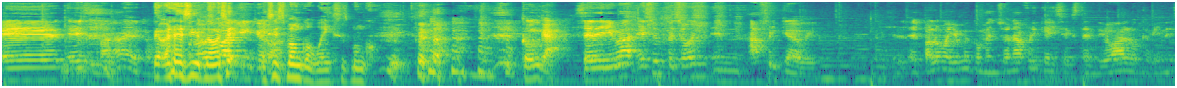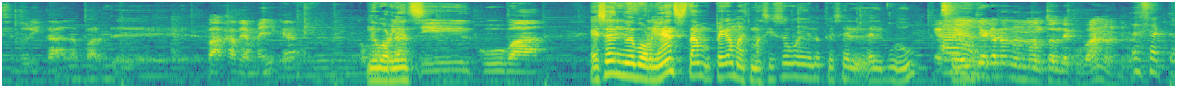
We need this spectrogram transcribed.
eh, es, van a ver, Te van a decir, no, ese, ese es bongo, güey, ese es bongo. Conga. Se deriva, eso empezó en, en África, güey. El, el palo mayombe comenzó en África y se extendió a lo que viene siendo ahorita la parte baja de América. como Nueva Orleans. Brasil, Cuba. Eso en Nueva Orleans está, pega más macizo, güey, lo que es el, el vudú. Es Ah. que ahí llegaron un montón de cubanos, ¿no? Exacto.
